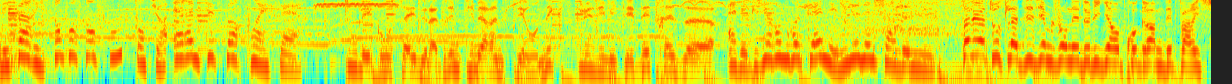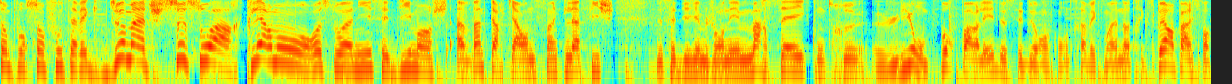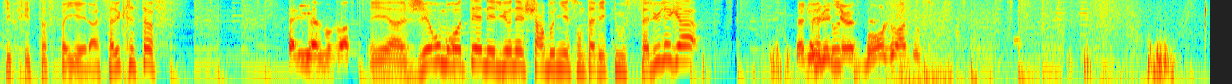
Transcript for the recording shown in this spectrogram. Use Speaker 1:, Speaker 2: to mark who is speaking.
Speaker 1: Les paris 100% foot sont sur rmcsport.fr.
Speaker 2: Tous les conseils de la Dream Team RMC en exclusivité dès 13h
Speaker 1: Avec Jérôme Roten et Lionel Chardonnay.
Speaker 3: Salut à tous, la dixième journée de Ligue 1 au programme des paris 100% foot avec deux matchs ce soir. Clermont reçoit Nice et dimanche à 20h45 l'affiche de cette dixième journée Marseille contre Lyon. Pour parler de ces deux rencontres avec moi, notre expert en paris sportif Christophe Payet là. Salut Christophe
Speaker 4: Salut Al, bonjour.
Speaker 3: Et euh, Jérôme Roten et Lionel Charbonnier sont avec nous. Salut les gars
Speaker 4: Salut,
Speaker 5: Salut
Speaker 4: à
Speaker 5: messieurs.
Speaker 4: tous. Bonjour à tous.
